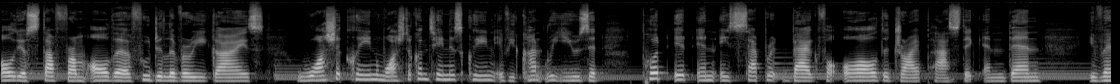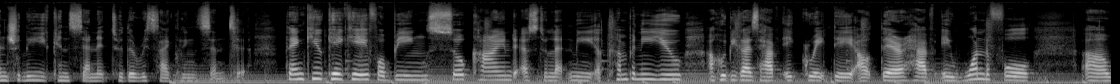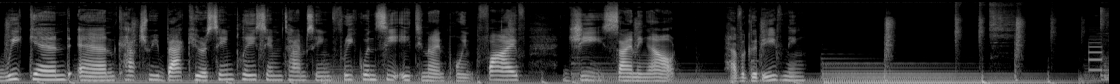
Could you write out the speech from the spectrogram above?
all your stuff from all the food delivery guys Wash it clean, wash the containers clean. If you can't reuse it, put it in a separate bag for all the dry plastic and then eventually you can send it to the recycling center. Thank you, KK, for being so kind as to let me accompany you. I hope you guys have a great day out there. Have a wonderful uh, weekend and catch me back here, same place, same time, same frequency, 89.5. Gee signing out. Have a good evening.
